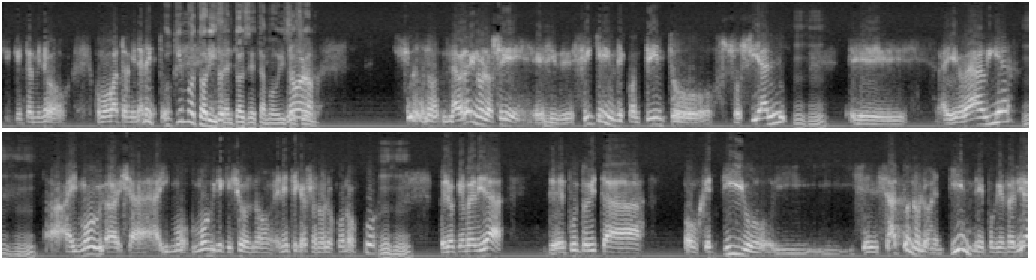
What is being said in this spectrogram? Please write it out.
que, que terminó, ¿cómo va a terminar esto? ¿Y quién motoriza Entonces- entonces estas No, movilizaciones? no, yo no, la verdad que no lo sé, es decir, sí que hay un descontento social, eh, hay rabia, hay, móvil, hay, hay mó- móviles que yo no, en este caso no los conozco, pero que en realidad, desde el punto de vista objetivo y sensato, no los entiende, porque en realidad,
